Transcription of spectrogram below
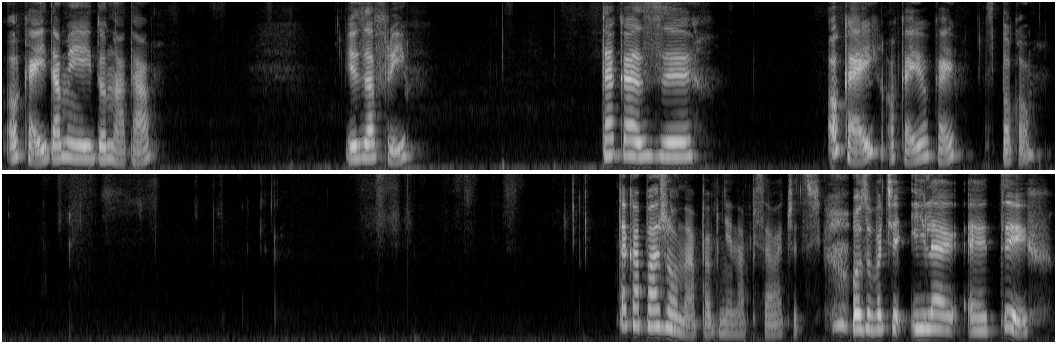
Okej, okay, damy jej donata. Jest za free. Taka z... Okej, okay, okej, okay, okej. Okay. Spoko. Taka parzona pewnie napisała, czy coś. O, zobaczcie, ile e, tych.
